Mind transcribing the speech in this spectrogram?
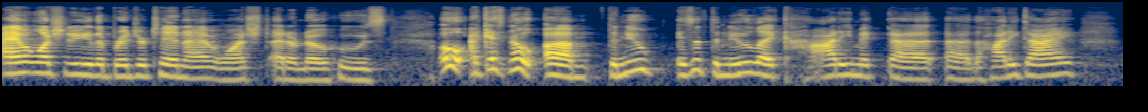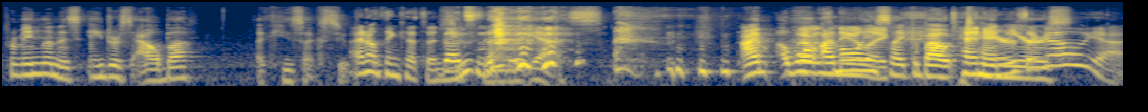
I haven't watched any of the Bridgerton. I haven't watched. I don't know who's. Oh, I guess no. Um, the new isn't the new like hottie Mc uh, uh the hottie guy from England is Idris Elba. Like he's like super. I don't think that's a new That's thing, not- but yes. I'm well. I'm new, always like, about ten, years. ago. Yeah.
